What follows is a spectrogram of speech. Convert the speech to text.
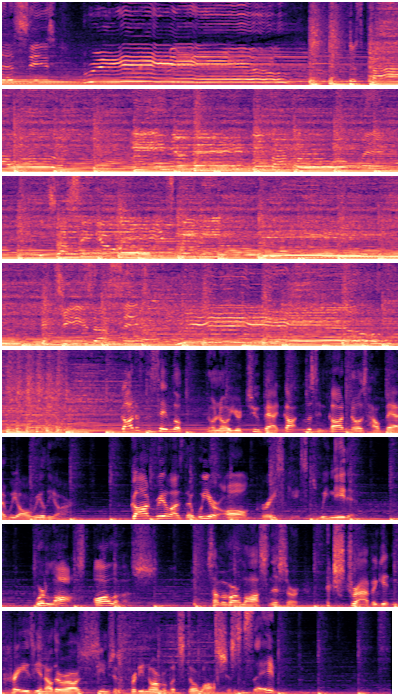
Jesus is. God doesn't say, look, no, no, you're too bad. God, listen, God knows how bad we all really are. God realized that we are all grace cases. We need it. We're lost, all of us. Some of our lostness are extravagant and crazy, and other ours seems just pretty normal, but still lost just the same.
